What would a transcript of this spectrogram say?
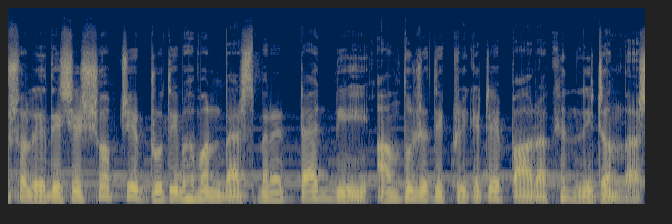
সালে দেশের সবচেয়ে প্রতিভাবান ব্যাটসম্যানের ট্যাগ নিয়েই আন্তর্জাতিক ক্রিকেটে পা রাখেন লিটন দাস।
